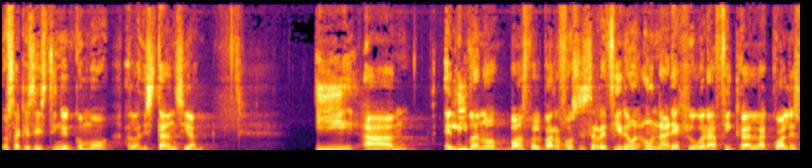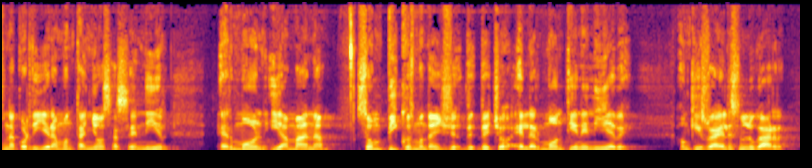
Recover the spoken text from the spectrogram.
o sea, que se distinguen como a la distancia. Y el Líbano, vamos para el párrafo, se refiere a un área geográfica, la cual es una cordillera montañosa, Senir, Hermón y Amana. Son picos montañosos. De hecho, el Hermón tiene nieve. Aunque Israel es un lugar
